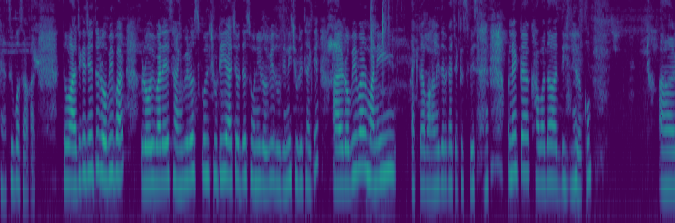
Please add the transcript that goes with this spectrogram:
হ্যাঁ শুভ সকাল। তো আজকে যেহেতু রবিবার, রবিবারে সাংবিরও স্কুল ছুটি আছে, ওদের শনি, রবি দুদিনই ছুটি থাকে। আর রবিবার মানেই একটা বাঙালিদের কাছে একটা স্পেশাল মানে একটা খাওয়া দাওয়ার দিন এরকম। আর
